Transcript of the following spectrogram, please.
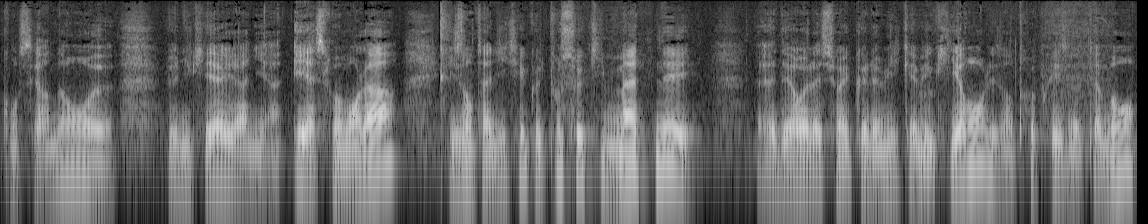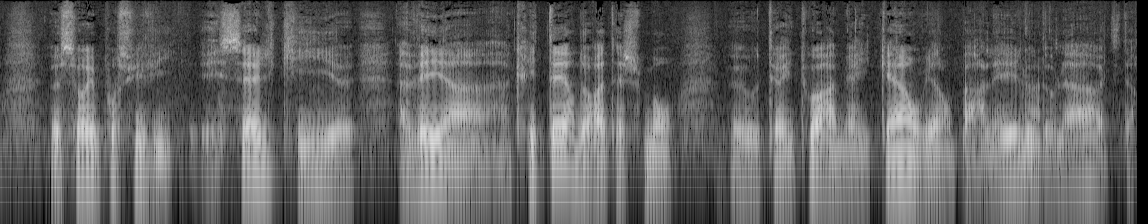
concernant le nucléaire iranien. Et à ce moment-là, ils ont indiqué que tous ceux qui maintenaient des relations économiques avec l'Iran, les entreprises notamment, seraient poursuivis. et celles qui avaient un, critère de rattachement au territoire américain, on vient d'en parler, le dollar, etc.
